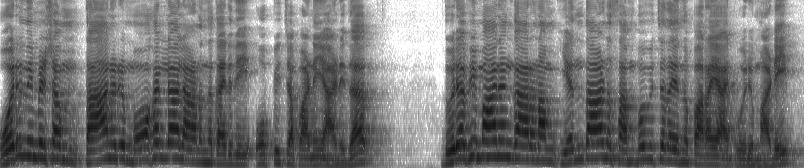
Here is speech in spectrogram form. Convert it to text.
ഒരു നിമിഷം താനൊരു മോഹൻലാലാണെന്ന് കരുതി ഒപ്പിച്ച പണിയാണിത്. ദുരഭിമാനം കാരണം എന്താണ് സംഭവിച്ചത് എന്ന് പറയാൻ ഒരു മടി.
